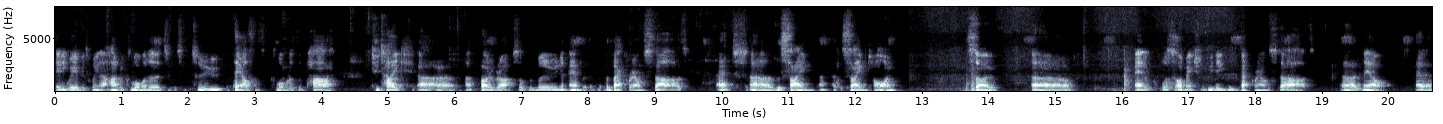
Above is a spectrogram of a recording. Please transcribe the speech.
anywhere between 100 kilometres to thousands of kilometres apart to take uh, photographs of the moon and the background stars at uh, the same at the same time. So, uh, and of course, I mentioned we need the background stars. Uh, now, uh,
